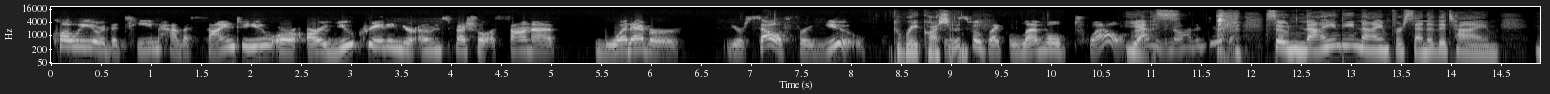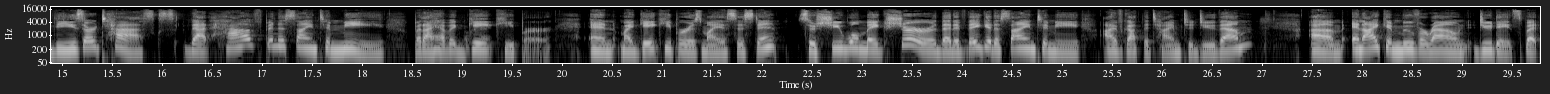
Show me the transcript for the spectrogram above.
Chloe or the team have assigned to you, or are you creating your own special Asana, whatever, yourself for you? Great question. This feels like level 12. I Yes. don't even know how to do that. So 99% of the time, these are tasks that have been assigned to me, but I have a gatekeeper. And my gatekeeper is my assistant. So she will make sure that if they get assigned to me, I've got the time to do them. Um, and I can move around due dates, but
